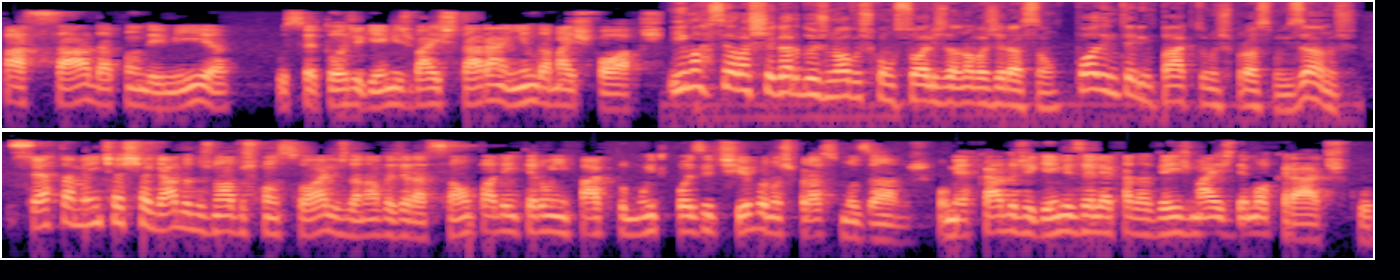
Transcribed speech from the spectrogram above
passada a pandemia, o setor de games vai estar ainda mais forte. E Marcelo, a chegada dos novos consoles da nova geração podem ter impacto nos próximos anos? Certamente a chegada dos novos consoles da nova geração podem ter um impacto muito positivo nos próximos anos. O mercado de games ele é cada vez mais democrático.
